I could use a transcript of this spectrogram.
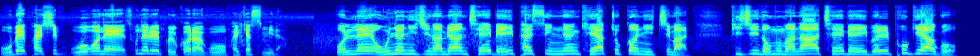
585억 원의 손해를 볼 거라고 밝혔습니다. 원래 5년이 지나면 재매입할 수 있는 계약 조건이 있지만 빚이 너무 많아 재매입을 포기하고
